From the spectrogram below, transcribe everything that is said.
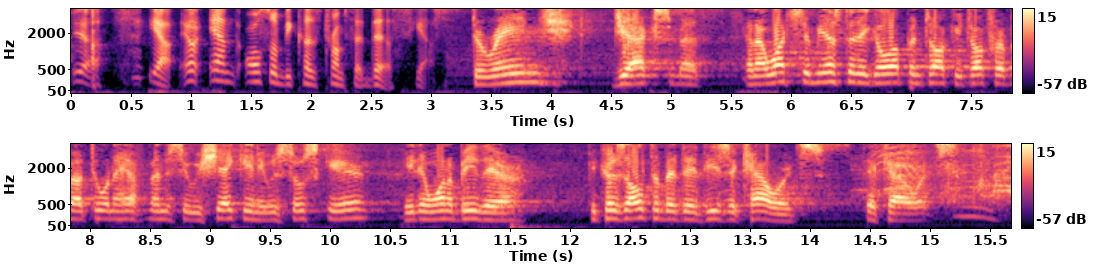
Yeah. yeah. Yeah. And also because Trump said this. Yes. deranged Jack Smith. And I watched him yesterday go up and talk. He talked for about two and a half minutes. He was shaking. He was so scared. He didn't want to be there because ultimately these are cowards. They're cowards. Mm.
